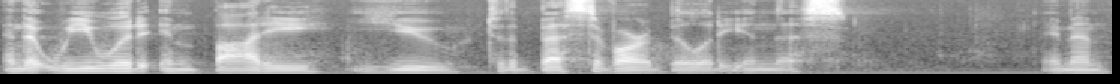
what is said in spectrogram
and that we would embody you to the best of our ability in this. Amen.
